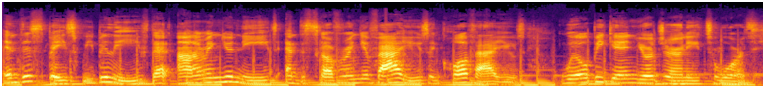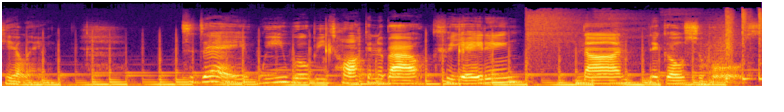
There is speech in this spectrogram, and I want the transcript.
In this space, we believe that honoring your needs and discovering your values and core values will begin your journey towards healing. Today, we will be talking about creating non negotiables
